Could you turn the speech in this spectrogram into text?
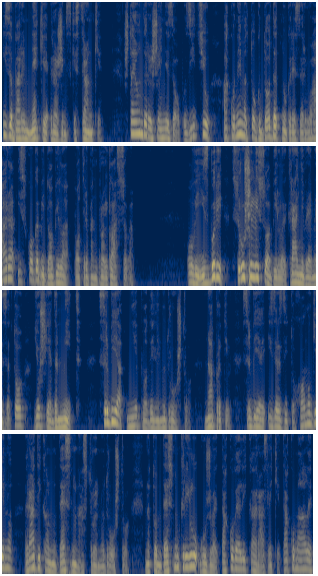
i za barem neke režimske stranke. Šta je onda rešenje za opoziciju ako nema tog dodatnog rezervoara iz koga bi dobila potreban broj glasova? Ovi izbori srušili su, a bilo je krajnje vreme za to, još jedan mit. Srbija nije podeljeno društvo. Naprotiv, Srbija je izrazito homogeno, radikalno desno nastrojeno društvo. Na tom desnom krilu gužva je tako velika, razlike tako male,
